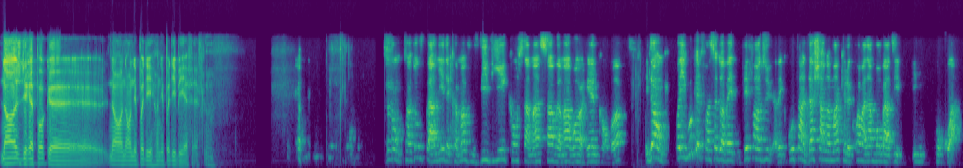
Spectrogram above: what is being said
Non, je dirais pas que. Non, non, on n'est pas des, on n'est pas des BFF. Là. Donc, tantôt, vous parliez de comment vous viviez constamment sans vraiment avoir un réel combat. Et donc, croyez-vous que le français doit être défendu avec autant d'acharnement que le croit Mme Bombardier? Et pourquoi?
